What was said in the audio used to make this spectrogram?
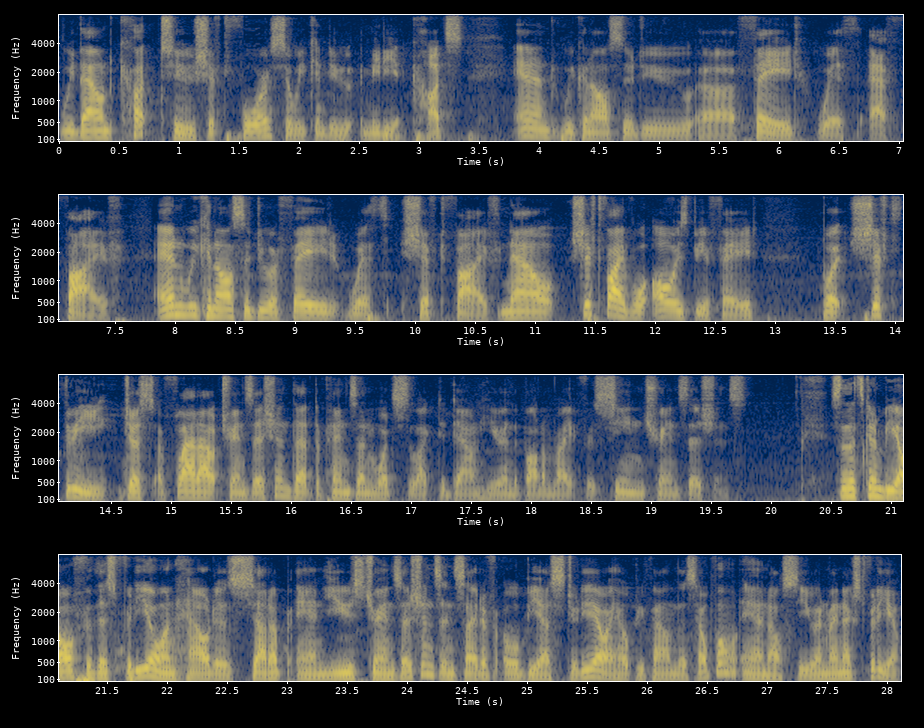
we bound cut to shift 4, so we can do immediate cuts and we can also do a fade with F5 and we can also do a fade with shift 5 now shift 5 will always be a fade but shift 3 just a flat out transition that depends on what's selected down here in the bottom right for scene transitions so that's going to be all for this video on how to set up and use transitions inside of OBS Studio. I hope you found this helpful, and I'll see you in my next video.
